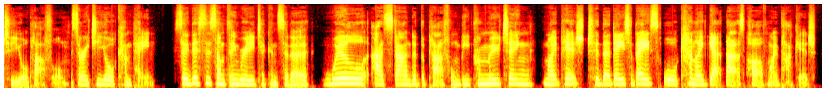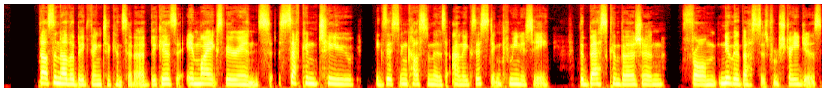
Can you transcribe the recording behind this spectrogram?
to your platform, sorry, to your campaign. So this is something really to consider. Will, as standard, the platform be promoting my pitch to their database, or can I get that as part of my package? That's another big thing to consider because, in my experience, second to existing customers and existing community, the best conversion from new investors, from strangers,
